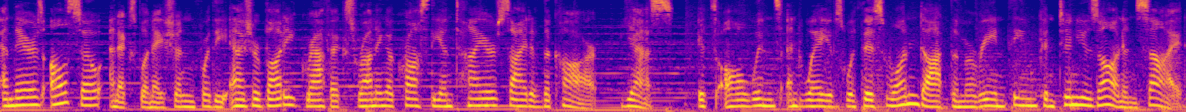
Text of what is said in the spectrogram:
and there's also an explanation for the Azure body graphics running across the entire side of the car, yes, it's all winds and waves with this one. The marine theme continues on inside,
